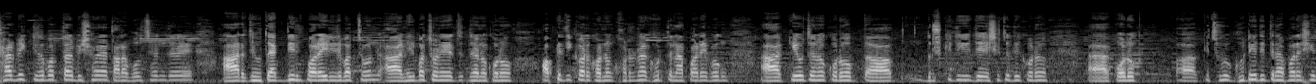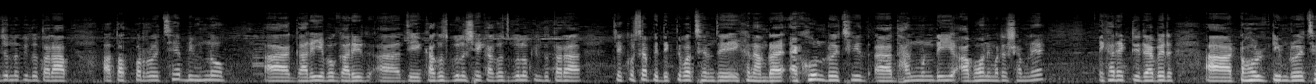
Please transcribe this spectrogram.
সার্বিক নিরাপত্তার বিষয়ে তারা বলছেন যে, আর যেহেতু একদিন পরেই নির্বাচন নির্বাচনে যেন কোনো অপ্রীতিকর ঘটনা ঘটতে না পারে এবং কেউ যেন কোনো দুষ্কৃতি যে এসে যদি কোনো কোনো কিছু ঘটিয়ে দিতে না পারে সেই জন্য কিন্তু তারা তৎপর রয়েছে। বিভিন্ন গাড়ি এবং গাড়ির যে কাগজগুলো, সেই কাগজগুলো কিন্তু তারা চেক করছে। আপনি দেখতে পাচ্ছেন যে, এখানে আমরা এখন রয়েছি ধানমন্ডি আবহানী মাঠের সামনে। এখানে একটি র্যাবের টহল টিম রয়েছে।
